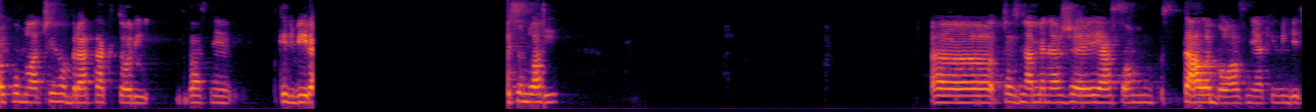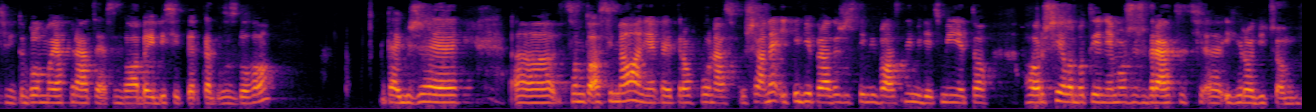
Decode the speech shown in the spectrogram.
rokov mladšieho brata, ktorý vlastne, keď vyrá som vlastne Uh, to znamená, že ja som stále bola s nejakými deťmi. To bola moja práca. Ja som bola babysitterka dosť dlho. Takže uh, som to asi mala nejaké trochu naskúšané, i keď je pravda, že s tými vlastnými deťmi je to horšie, lebo tie nemôžeš vrátiť uh, ich rodičom.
